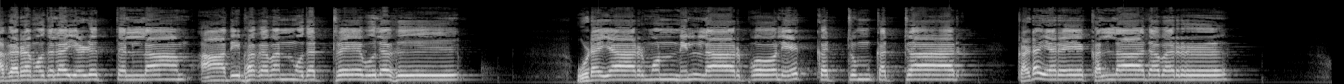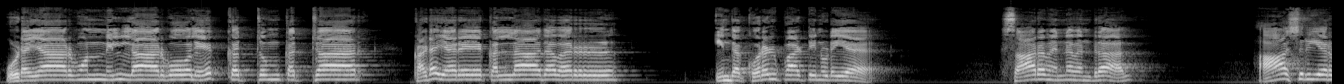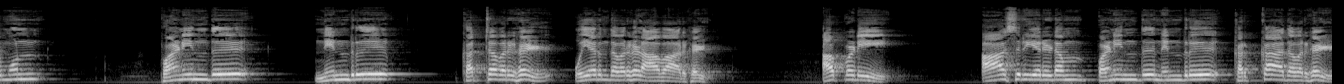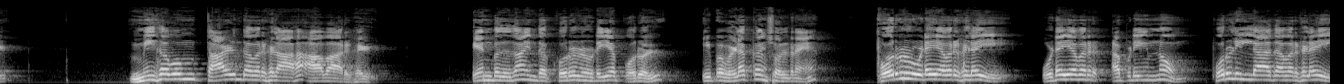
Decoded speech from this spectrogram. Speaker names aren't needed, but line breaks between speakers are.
அகர முதல எழுத்தெல்லாம் ஆதிபகவன் முதற்றே உலகு உடையார் முன் நில்லார் போலே கற்றும் கற்றார் கடையரே கல்லாதவர் உடையார் முன் நில்லார் போலே கற்றும் கற்றார் கடையரே கல்லாதவர் இந்த குரல் பாட்டினுடைய சாரம் என்னவென்றால் ஆசிரியர் முன் பணிந்து நின்று கற்றவர்கள் உயர்ந்தவர்கள் ஆவார்கள் அப்படி ஆசிரியரிடம் பணிந்து நின்று கற்காதவர்கள் மிகவும் தாழ்ந்தவர்களாக ஆவார்கள் என்பதுதான் இந்த குரலுடைய பொருள் இப்போ விளக்கம் சொல்கிறேன் பொருள் உடையவர்களை உடையவர் அப்படின்னும் பொருள் இல்லாதவர்களை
